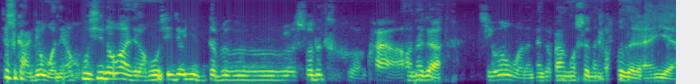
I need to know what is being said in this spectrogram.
就是感觉我连呼吸都忘记了，呼吸就一直嘚啵啵啵说的特快。然后那个提问我的那个办公室那个负责人也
